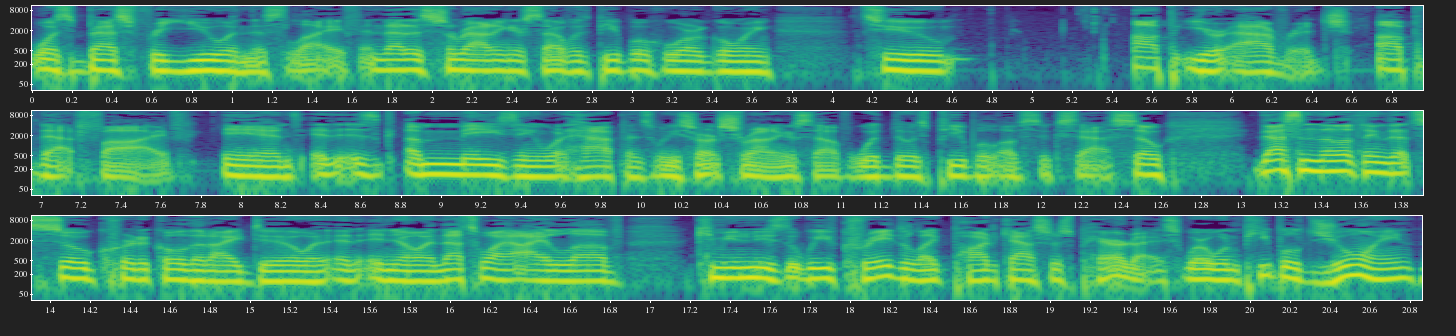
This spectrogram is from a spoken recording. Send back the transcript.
what's best for you in this life. And that is surrounding yourself with people who are going to up your average, up that five. And it is amazing what happens when you start surrounding yourself with those people of success. So that's another thing that's so critical that I do. And, and, you know, and that's why I love communities that we've created like Podcasters Paradise, where when people join,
